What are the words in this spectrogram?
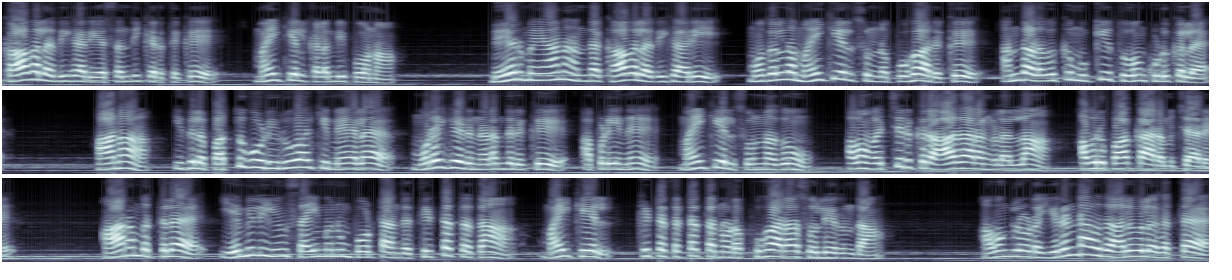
காவல் அதிகாரியை சந்திக்கிறதுக்கு மைக்கேல் கிளம்பி போனான். நேர்மையான அந்த காவல் அதிகாரி முதல்ல மைக்கேல் சொன்ன புகாருக்கு அந்த அளவுக்கு முக்கியத்துவம் கொடுக்கல. ஆனா இதுல பத்து கோடி ரூபாய்க்கு மேல முறைகேடு நடந்திருக்கு அப்படின்னு மைக்கேல் சொன்னதும் அவன் வச்சிருக்கிற ஆதாரங்கள் எல்லாம் அவர் பார்க்க ஆரம்பிச்சாரு. ஆரம்பத்துல எமிலியும் சைமனும் போட்ட அந்த திட்டத்தை தான் மைக்கேல் கிட்டத்தட்ட தன்னோட புகாரா சொல்லியிருந்தான். அவங்களோட இரண்டாவது அலுவலகத்தை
